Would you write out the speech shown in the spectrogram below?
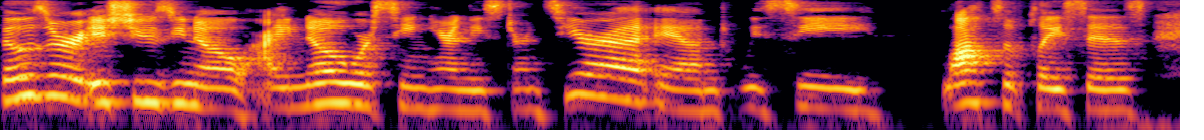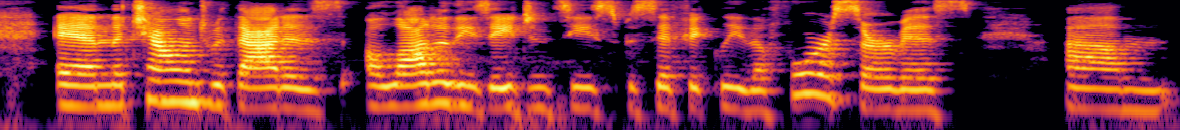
those are issues you know i know we're seeing here in the eastern sierra and we see lots of places. And the challenge with that is a lot of these agencies, specifically the Forest Service, um,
